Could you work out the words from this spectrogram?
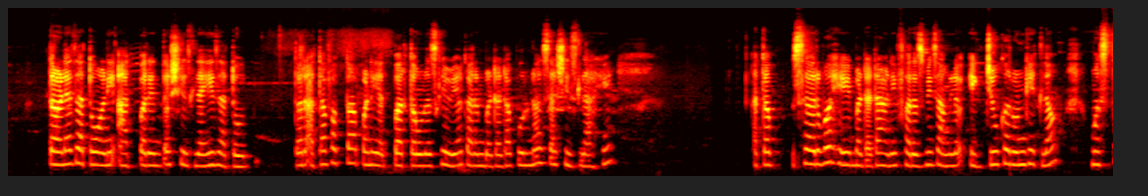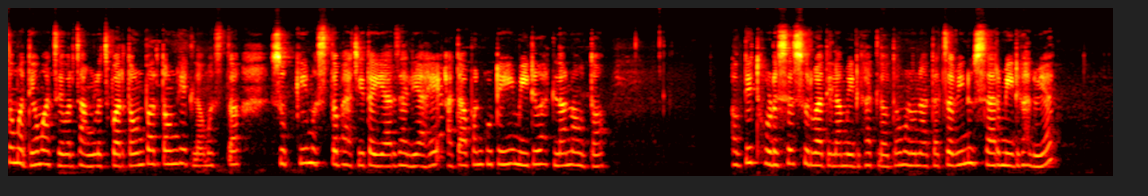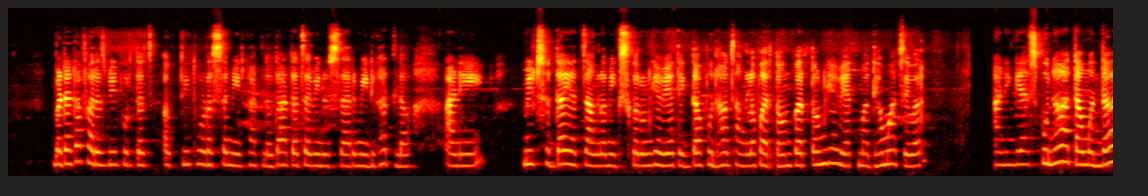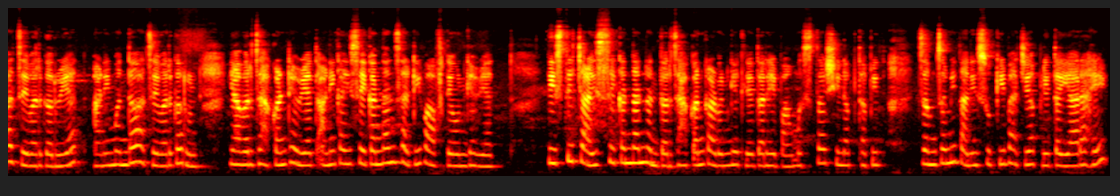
तळल्या जातो आणि आतपर्यंत शिजल्याही जातो. तर आता फक्त आपण यात परतवूनच घेऊया कारण बटाटा पूर्ण असा शिजला आहे. आता सर्व हे बटाटा आणि फरसबी चांगलं एकजीव करून घेतलं. मस्त मध्यम आचेवर चांगलंच परतवून परतवून घेतलं. मस्त सुक्की मस्त भाजी तयार झाली आहे. आता आपण कुठेही मीठ घातलं नव्हतं. अगदी थोडंसं सुरुवातीला मीठ घातलं होतं म्हणून आता चवीनुसार मीठ घालूयात. बटाटा फरसबीपुरतंच अगदी थोडंसं मीठ घातलं होतं. आता चवीनुसार मीठ घातलं आणि मीठसुद्धा यात चांगलं मिक्स करून घेऊयात. एकदा पुन्हा चांगलं परतवून परतवून घेऊयात मध्यम आचेवर. आणि गॅस पुन्हा आता मंद आचेवर करूयात आणि मंद आचेवर करून यावर झाकण ठेवूयात आणि काही सेकंदांसाठी वाफ देऊन घेऊयात. तीस ते चाळीस सेकंदांनंतर झाकण काढून घेतले तर हे पहा मस्त अशी लपथपीत चमचमीत आणि सुकी भाजी आपली तयार आहे.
